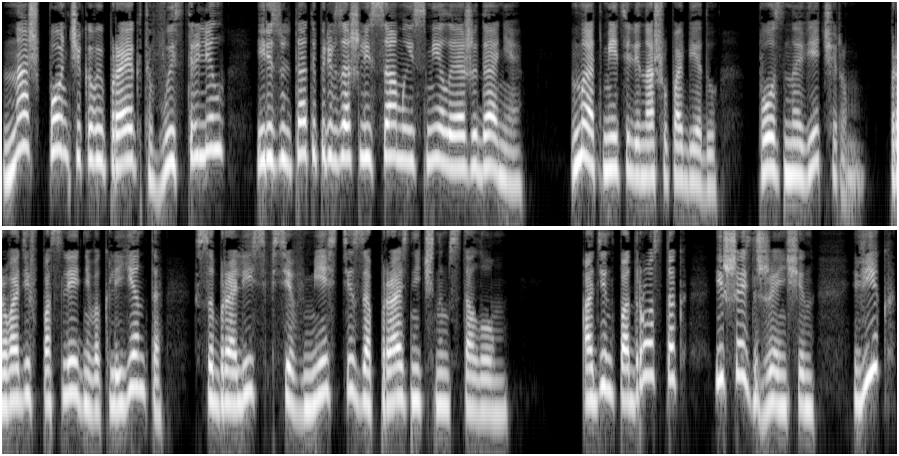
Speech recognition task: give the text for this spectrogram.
наш пончиковый проект выстрелил, и результаты превзошли самые смелые ожидания. Мы отметили нашу победу. Поздно вечером, проводив последнего клиента, собрались все вместе за праздничным столом. Один подросток и шесть женщин. Вик,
